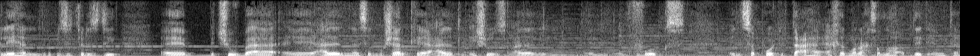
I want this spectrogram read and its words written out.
عليها ال repositories دي آه، بتشوف بقى آه، عدد الناس المشاركة عدد ال issues عدد ال forks ال support بتاعها آخر مرة حصل لها update إمتى؟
